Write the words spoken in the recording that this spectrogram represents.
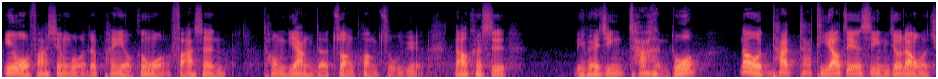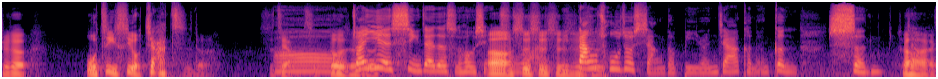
因为我发现我的朋友跟我发生同样的状况住院，然后可是理赔金差很多，那我他他提到这件事情，就让我觉得我自己是有价值的，是这样子，哦对对对，专业性在这时候显出来。嗯是是是是你当初就想的比人家可能更深。哎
